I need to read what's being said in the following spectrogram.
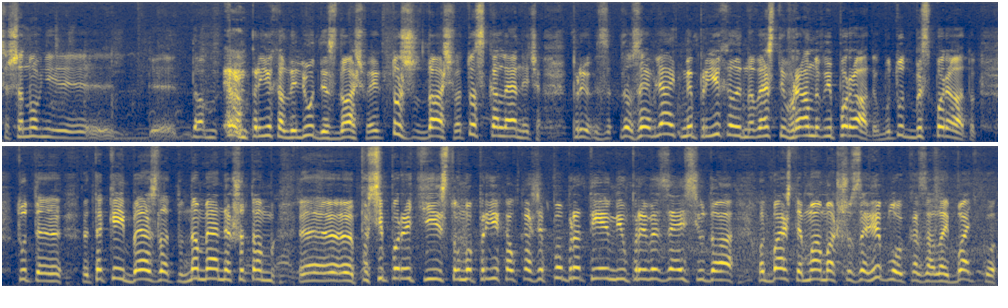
Дивіться, шановні, е, е, там, приїхали люди з Дашва, як то ж з Дашва, то з Каленича. Заявляють, ми приїхали навести в грановий порядок, бо тут безпорядок. Тут е, такий безлад, на мене, що там е, по сепаратістам приїхав, каже, побратимів привезе сюди. От бачите, мама, що загиблого казала, і батько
